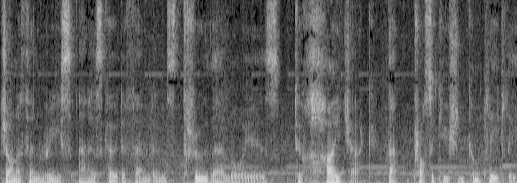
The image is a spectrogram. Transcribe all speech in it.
Jonathan Rees and his co defendants, through their lawyers, to hijack that prosecution completely.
